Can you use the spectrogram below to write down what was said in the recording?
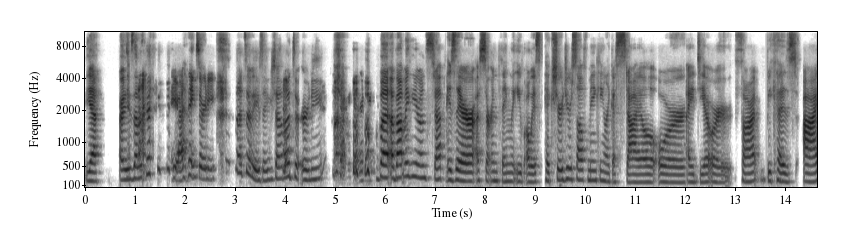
Yeah. All right, is that okay? yeah, thanks, Ernie." That's amazing. Shout out to Ernie. Shout out to Ernie. but about making your own stuff, is there a certain thing that you've always pictured yourself making, like a style or idea or thought? Because I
